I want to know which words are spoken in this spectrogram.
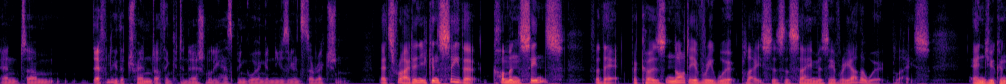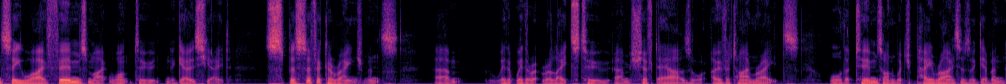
and um, definitely the trend I think internationally has been going in New Zealand's direction. That's right, and you can see the common sense for that because not every workplace is the same as every other workplace. And you can see why firms might want to negotiate specific arrangements, um, whether, whether it relates to um, shift hours or overtime rates or the terms on which pay rises are given.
